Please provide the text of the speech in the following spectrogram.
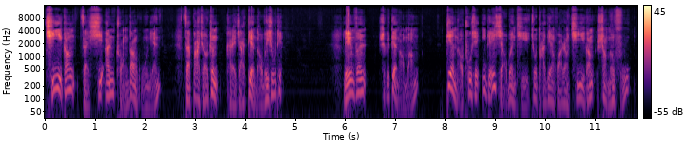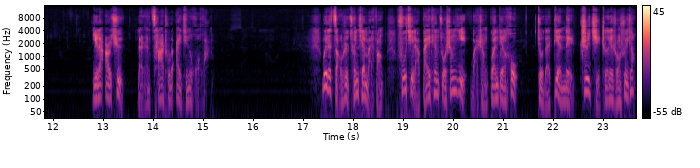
齐义刚在西安闯荡了五年，在灞桥镇开了一家电脑维修店。林芬是个电脑盲。电脑出现一点小问题，就打电话让齐义刚上门服务。一来二去，两人擦出了爱情的火花。为了早日存钱买房，夫妻俩白天做生意，晚上关店后就在店内支起折叠床睡觉，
